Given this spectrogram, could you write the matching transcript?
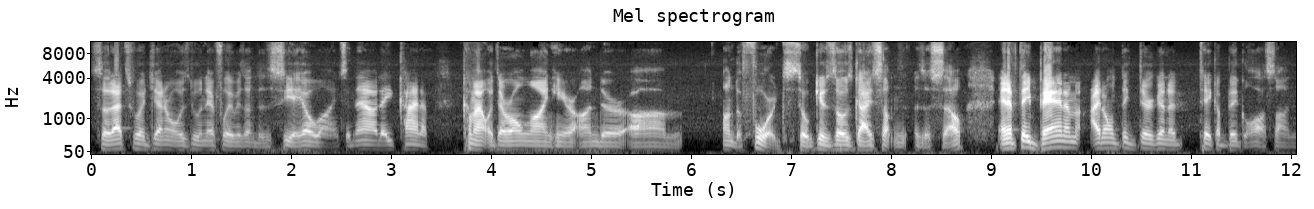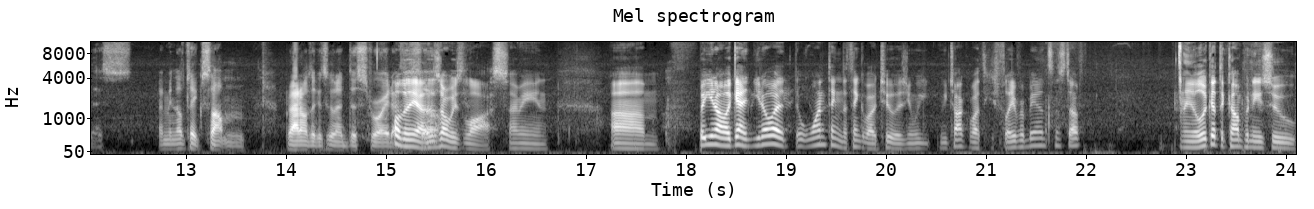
so that's what general was doing their flavors under the cao line so now they kind of come out with their own line here under um under Forged so it gives those guys something as a sell and if they ban them i don't think they're gonna take a big loss on this i mean they'll take something but i don't think it's gonna destroy them Oh, yeah. There's always loss. I mean, um, but you know, again, you know what? The one thing to think about too is you know, we we talk about these flavor bands and stuff, and you look at the companies who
